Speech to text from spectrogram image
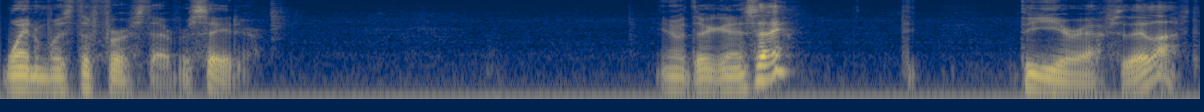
When was the first ever Seder? You know what they're going to say? The year after they left.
